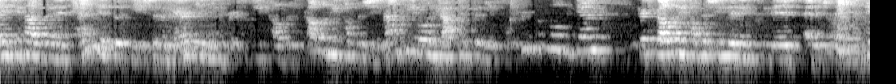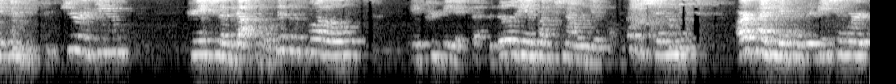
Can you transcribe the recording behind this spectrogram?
in 2010, the Association of American Universities held a scholarly publishing roundtable and drafted some useful principles again for scholarly publishing that included editorial integrity through peer review, creation of adaptable business models, improving accessibility and functionality of publications, archiving and preservation work,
